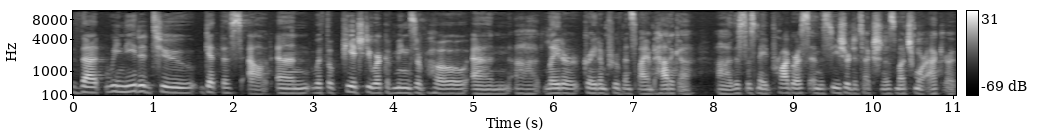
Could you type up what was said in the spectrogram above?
that we needed to get this out. And with the PhD work of Ming-Zher Poh and uh, later great improvements by Empatica, uh, this has made progress and the seizure detection is much more accurate.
